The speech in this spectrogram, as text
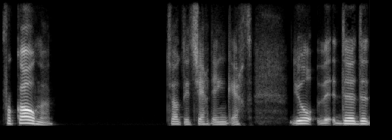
voorkomen. Terwijl ik dit zeg, denk ik echt, joh, de, de,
